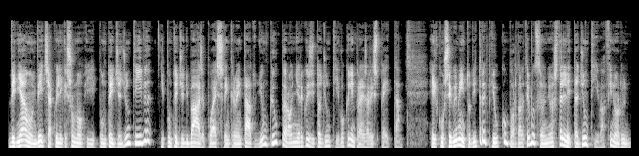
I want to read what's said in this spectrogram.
Veniamo invece a quelli che sono i punteggi aggiuntivi. Il punteggio di base può essere incrementato di un più per ogni requisito aggiuntivo che l'impresa rispetta e il conseguimento di 3 più comporta l'attribuzione di una stelletta aggiuntiva fino al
